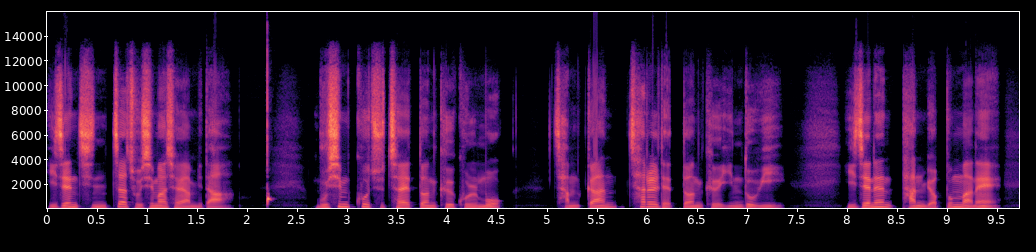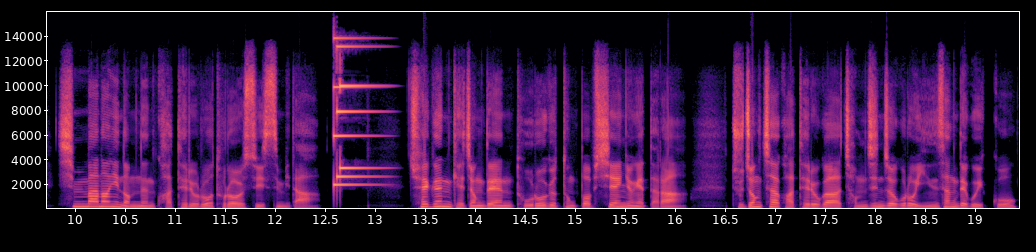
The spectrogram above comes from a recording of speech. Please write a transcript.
이젠 진짜 조심하셔야 합니다. 무심코 주차했던 그 골목, 잠깐 차를 댔던 그 인도 위, 이제는 단 몇 분 만에 10만 원이 넘는 과태료로 돌아올 수 있습니다. 최근 개정된 도로교통법 시행령에 따라 주정차 과태료가 점진적으로 인상되고 있고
